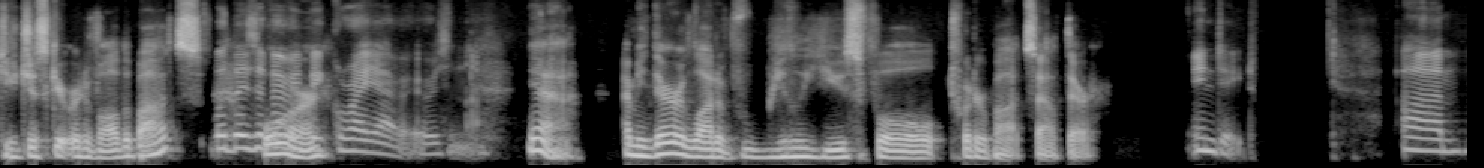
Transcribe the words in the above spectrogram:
do you just get rid of all the bots? Well, there's a very big grey area, isn't there? Yeah, I mean there are a lot of really useful Twitter bots out there. Indeed. Um,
